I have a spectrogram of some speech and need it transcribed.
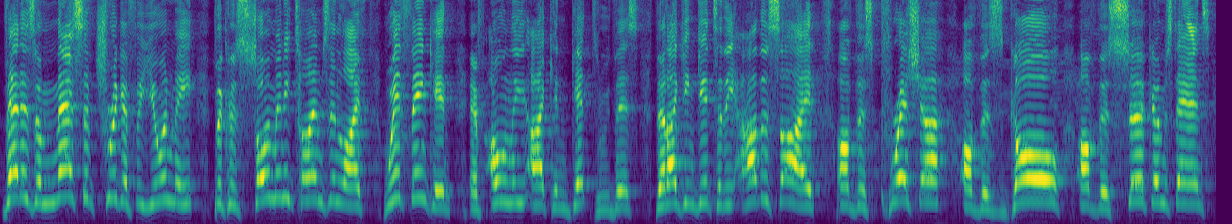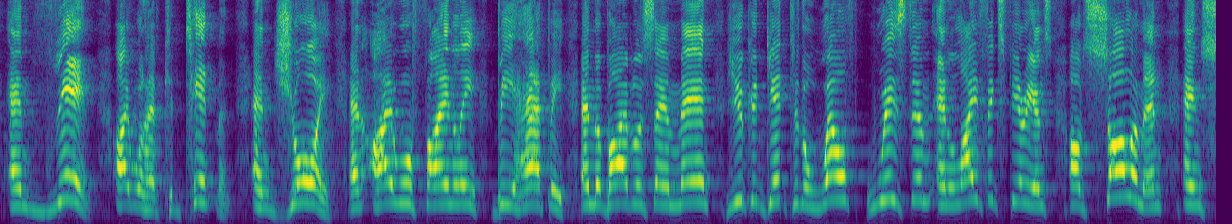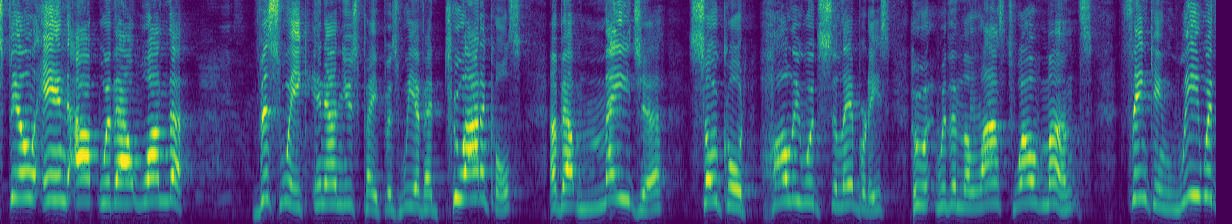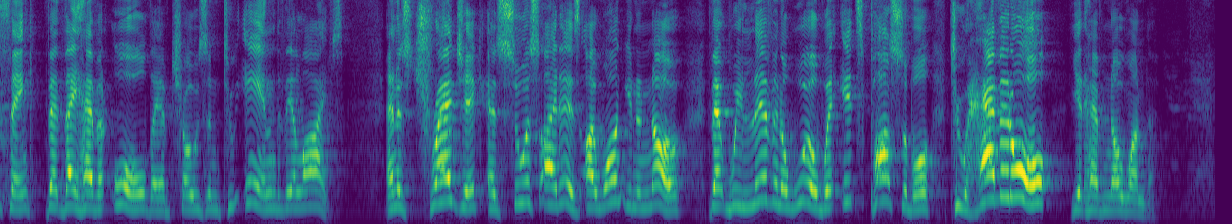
That is a massive trigger for you and me because so many times in life we're thinking, if only I can get through this, that I can get to the other side of this pressure, of this goal, of this circumstance, and then I will have contentment and joy, and I will finally be happy. And the Bible is saying, man, you could get to the wealth, wisdom, and life experience of Solomon and still end up without wonder. This week in our newspapers, we have had two articles about major so called Hollywood celebrities who, within the last 12 months, thinking we would think that they have it all, they have chosen to end their lives. And as tragic as suicide is, I want you to know that we live in a world where it's possible to have it all, yet have no wonder.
